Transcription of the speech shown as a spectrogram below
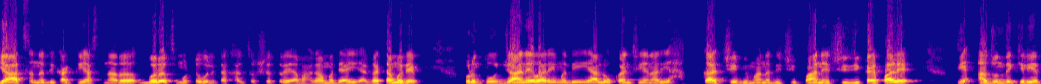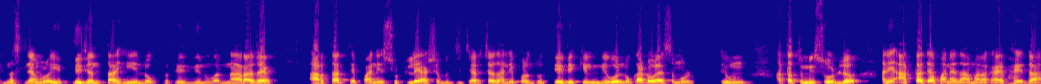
याच नदीकाठी असणारं बरंच मोठं वलिता खालचं क्षेत्र या भागामध्ये आहे या गटामध्ये परंतु जानेवारीमध्ये या लोकांची येणारी हक्काची भीमा नदीची पाण्याची जी काय पाळे आहे ती अजून देखील येत नसल्यामुळे इथली जनता ही लोकप्रतिनिधींवर नाराज आहे. अर्थात ते पाणी सुटले अशा चर्चा झाली परंतु ते देखील निवडणुका डोळ्यासमोर ठेवून आता तुम्ही सोडलं. आणि आता त्या पाण्याचा आम्हाला काय फायदा?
